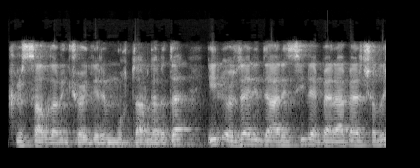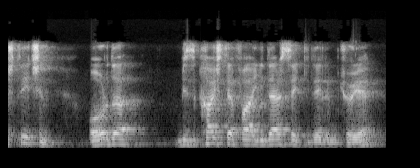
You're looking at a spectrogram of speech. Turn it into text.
kırsalların, köylerin muhtarları da il özel idaresiyle beraber çalıştığı için orada biz kaç defa gidersek gidelim köye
